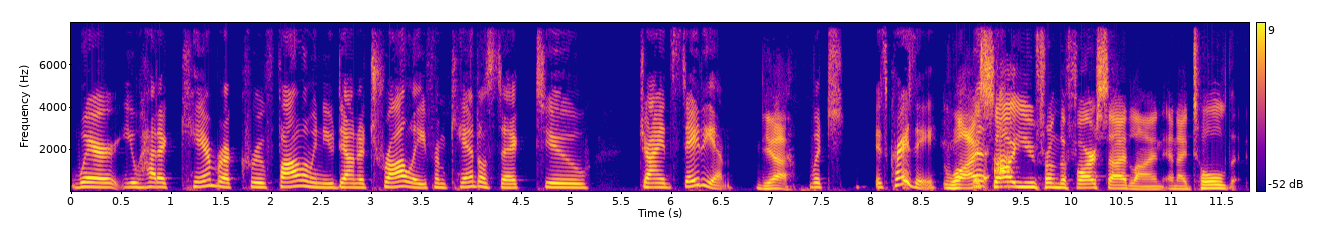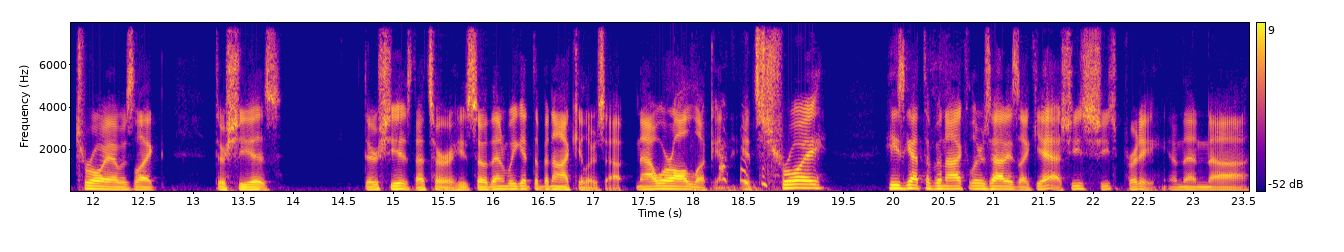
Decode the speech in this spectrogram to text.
where you had a camera crew following you down a trolley from Candlestick to Giant Stadium, Yeah. which is crazy. Well, I But saw you from the far sideline, and I told Troy, I was like, "There she is, there she is. That's her." He, so then we get the binoculars out. Now we're all looking. It's Troy. He's got the binoculars out. He's like, "Yeah, she's she's pretty." And then uh,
